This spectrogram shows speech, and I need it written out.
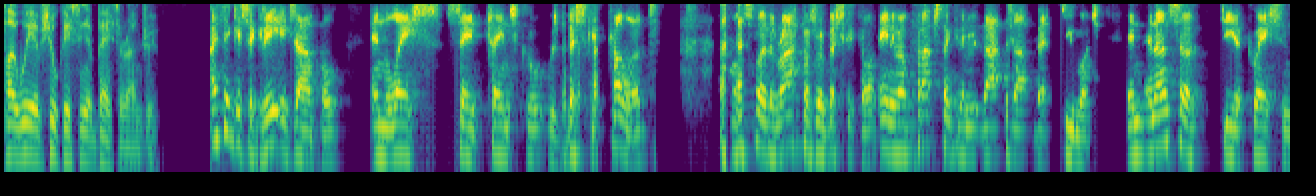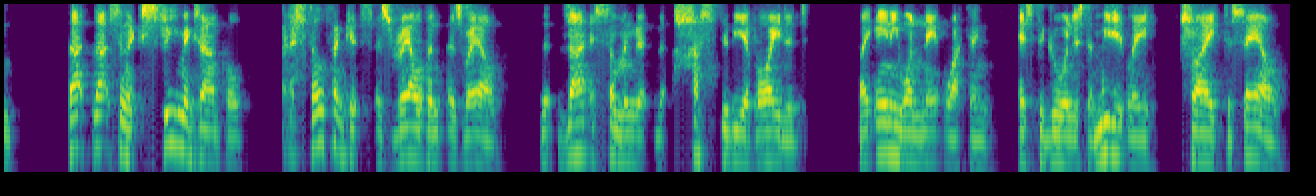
by way of showcasing it better, Andrew? I think it's a great example, unless said trench coat was biscuit coloured. That's why the wrappers were biscuit coloured. Anyway, I'm perhaps thinking about that that bit too much. In, in answer to your question, that that's an extreme example, but I still think it's as relevant as well that that is something that, that has to be avoided by anyone networking is to go and just immediately try to sell.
